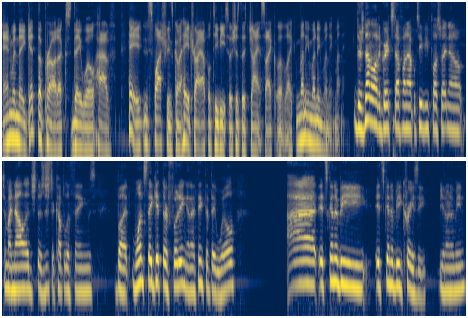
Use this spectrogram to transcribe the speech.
And when they get the products, they will have, hey, splash screens coming. hey, try Apple TV. So it's just this giant cycle of like money, money, money, money. There's not a lot of great stuff on Apple TV Plus right now, to my knowledge. There's just a couple of things. But once they get their footing, and I think that they will, uh, it's gonna be it's gonna be crazy. You know what I mean?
